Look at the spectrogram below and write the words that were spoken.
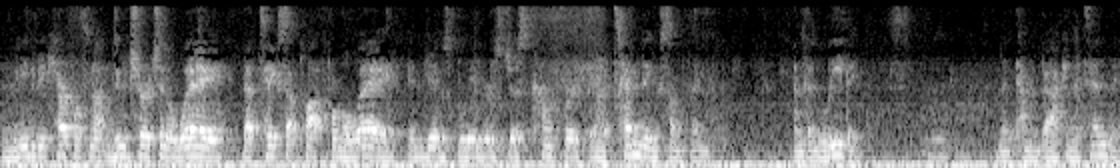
And we need to be careful to not do church in a way that takes that platform away and gives believers just comfort in attending something and then leaving. And then coming back and attending.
